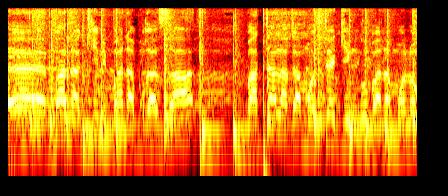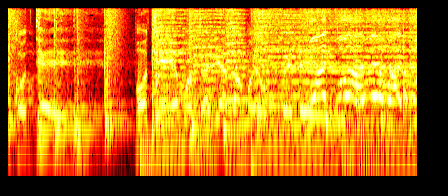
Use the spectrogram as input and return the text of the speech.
eh, bana kini bana braza batalaka moteki nguba na monoko te mpo te ye moto aliaka ngo yofele watu abe watu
